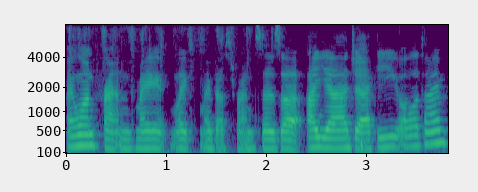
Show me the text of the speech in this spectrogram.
My one friend, my like my best friend says, uh, ah, yeah, Jackie all the time.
